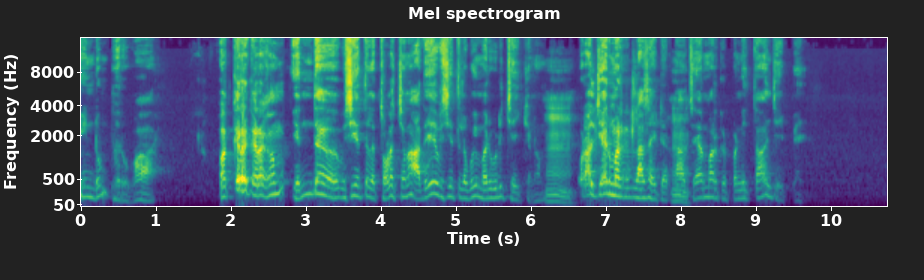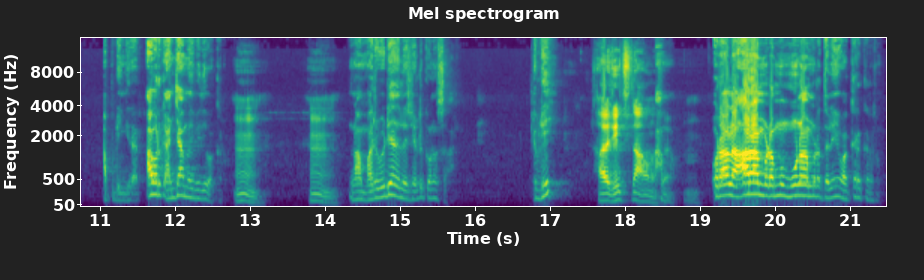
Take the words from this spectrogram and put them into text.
மீண்டும் பெறுவார். வக்கர கிரகம் எந்த விஷயத்தில் தொலைச்சனோ அதே விஷயத்தில் போய் மறுபடியும் ஜெயிக்கணும். ஒரு ஆள் ஷேர் மார்க்கெட் லாஸ் ஆகிட்டார் நான் ஷேர் மார்க்கெட் பண்ணி தான் ஜெயிப்பேன். அப்படிங்கிறார். அவருக்கு அஞ்சாம் அதிபதி வக்கரம் நான் மறுபடியும் அதில் எடுக்கணும் சார். எப்படி? அதில் ஜெயிச்சு தான் ஆகணும் சார். ஒரு ஆள் ஆறாம் இடமும் மூணாம் இடத்துலையும் வக்கர கிரகம்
